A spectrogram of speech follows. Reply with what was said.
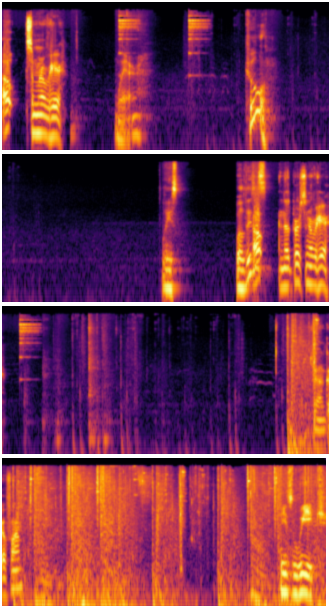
Oh, someone over here. Where? Cool. Please. Well, this Oh, is. another person over here. Do you want to go for him? He's weak.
